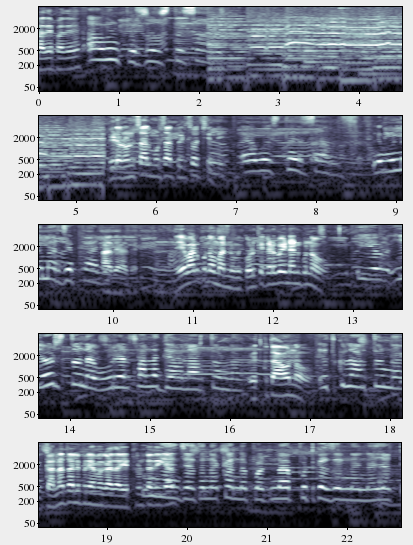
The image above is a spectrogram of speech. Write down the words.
పదే పదే? అవును పెరుసు వస్తా సార్. ఇక్కడ రెండు సార్లు మూడు సార్లు పిడిసి వచ్చింది. వస్తుంది సార్. నువ్వు ఉన్న మరి చెప్పాలి. అదే అదే. ఏమనుకున్నావు మరి నువ్వు? కొడుకు ఎక్కడ పోయింది అనుకున్నావు? ఏడుస్తున్నా ఊరెళ్ళి పళ్ళ దేవలాడుతున్నా వెతుకుతా ఉన్నావు. ఎత్తుకులాడుతున్నా కన్న తల్లి ప్రేమ కదా ఎట్లుంటది చేత నా కన్న పట్టు నా పుట్టుకజండి ఎట్ట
